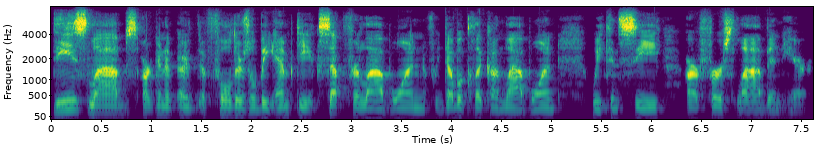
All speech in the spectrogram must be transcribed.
these labs are going to, the folders will be empty except for lab one. If we double click on lab one, we can see our first lab in here.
